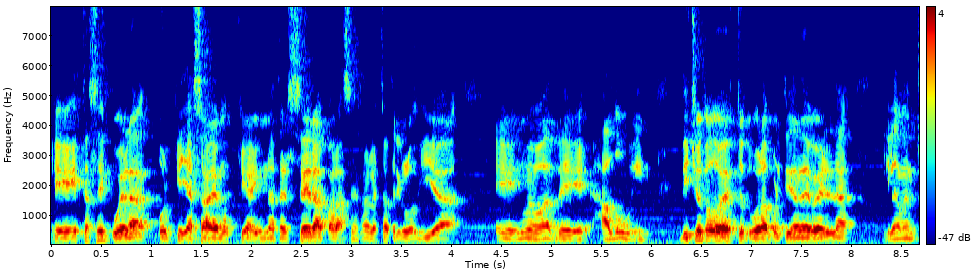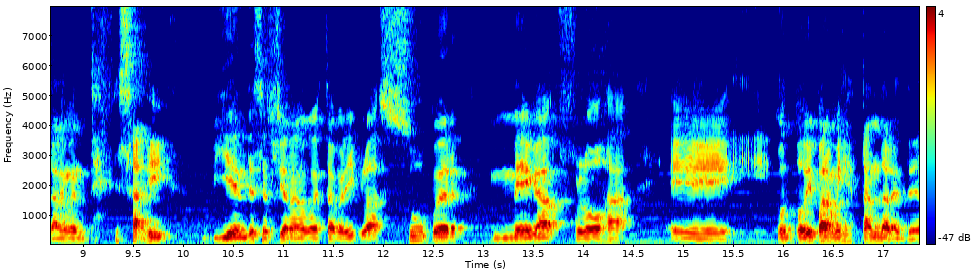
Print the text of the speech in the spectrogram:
eh, esta secuela porque ya sabemos que hay una tercera para cerrar esta trilogía eh, nueva de Halloween. Dicho todo esto, tuve la oportunidad de verla y lamentablemente salí bien decepcionado con esta película, súper mega floja, con todo y para mis estándares de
